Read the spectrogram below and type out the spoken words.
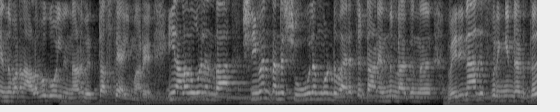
എന്ന് പറഞ്ഞ അളവുകോലിൽ നിന്നാണ് വ്യത്യസ്തയായി മാറിയത്. ഈ അളവുകോൽ എന്താ? ശിവൻ തന്റെ ശൂലം കൊണ്ട് വരച്ചിട്ടാണ് എന്തുണ്ടാക്കുന്നത്? വെരിനാഗ് സ്പ്രിങ്ങിന്റെ അടുത്ത്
